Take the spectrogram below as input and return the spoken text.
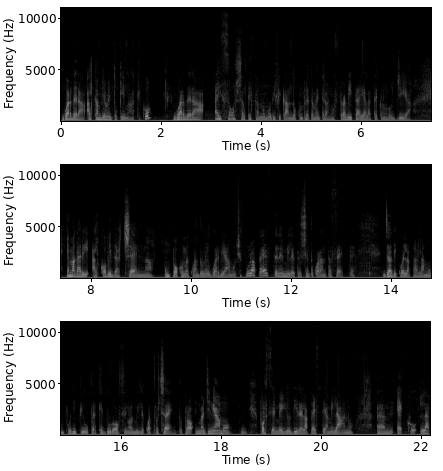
guarderà al cambiamento climatico, guarderà ai social che stanno modificando completamente la nostra vita e alla tecnologia. E magari al Covid accenna, un po' come quando noi guardiamo, ci fu la peste nel 1347, già di quella parliamo un po' di più perché durò fino al 1400, però immaginiamo, forse è meglio dire la peste a Milano, um, ecco, la,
